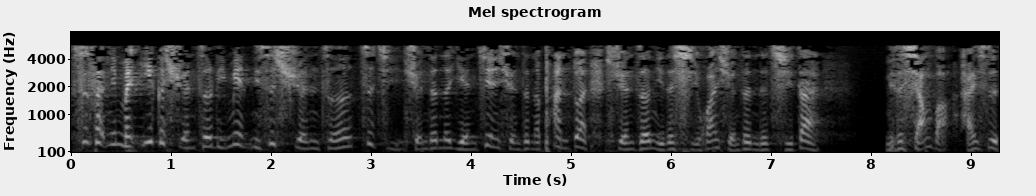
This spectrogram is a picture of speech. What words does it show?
是在你每一个选择里面，你是选择自己，选择你的眼见，选择你的判断，选择你的喜欢，选择你的期待。你的想法还是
